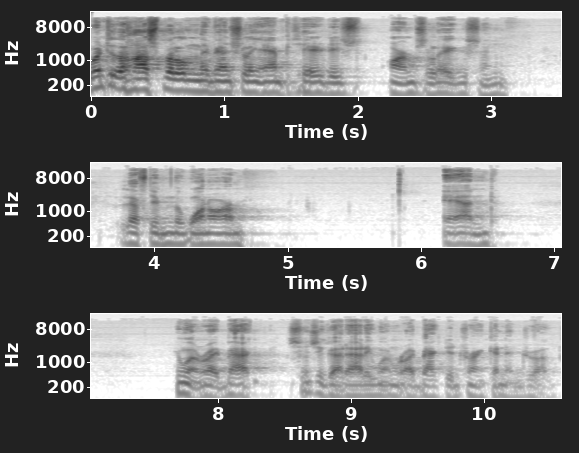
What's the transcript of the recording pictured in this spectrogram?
Went to the hospital and eventually amputated his arms, legs, and left him the one arm. And he went right back. As soon as he got out, he went right back to drinking and drugs.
